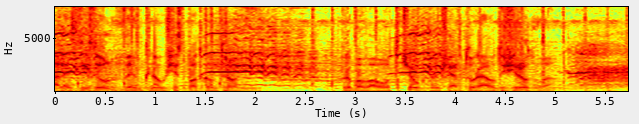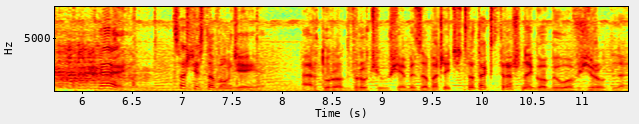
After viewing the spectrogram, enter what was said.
Ale Zizul wymknął się spod kontroli. Próbował odciągnąć Artura od źródła. Hej, co się z tobą dzieje? Artur odwrócił się, by zobaczyć, co tak strasznego było w źródle.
